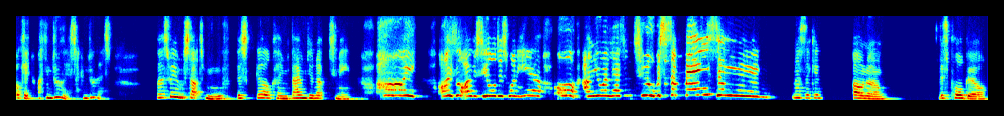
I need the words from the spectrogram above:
okay, I can do this. I can do this. As we start to move, this girl came bounding up to me. Hi, I thought I was the oldest one here. Oh, and you're 11 too. This is amazing. And I was thinking, oh no, this poor girl.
